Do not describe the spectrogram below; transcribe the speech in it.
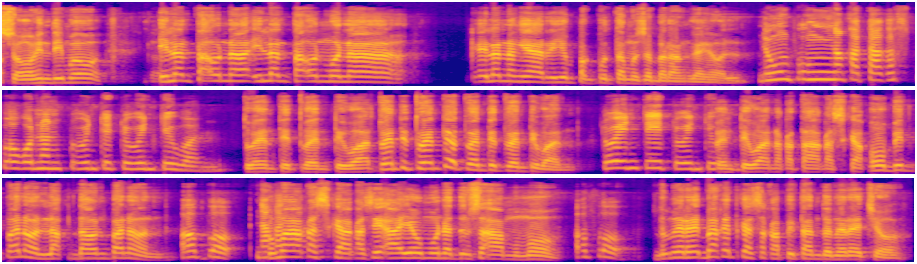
So hindi mo ilang taon na ilang taon mo na kailan nangyari yung pagpunta mo sa Barangay Hall? Noong pong nakatakas po ako ng 2021. 2021, 2020 o 2021? 2021. 21 nakatakas ka. COVID pa noon, lockdown pa noon. Opo. Naka- Tumakas ka kasi ayaw mo na dun sa amo mo. Opo. Dumire bakit ka sa Kapitan Dumiretso?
